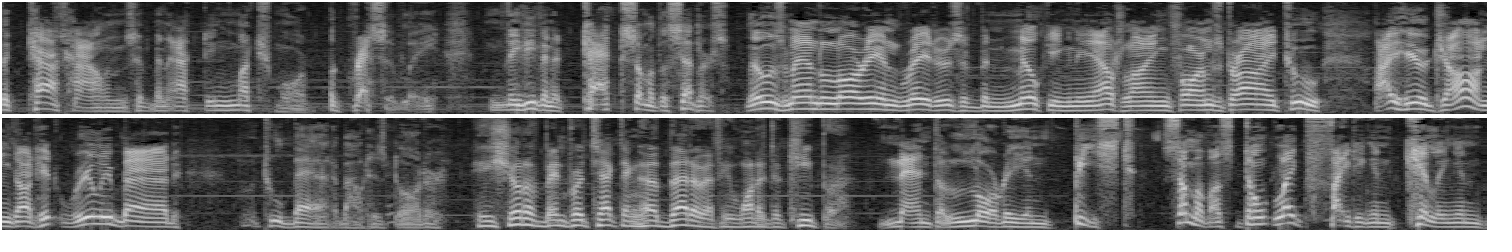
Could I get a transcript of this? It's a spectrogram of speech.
the Kath hounds have been acting much more aggressively. They've even attacked some of the settlers. Those Mandalorian raiders have been milking the outlying farms dry, too. I hear Jon got hit really bad. Too bad about his daughter. He should have been protecting her better if he wanted to keep her. Mandalorian beast. Some of us don't like fighting and killing and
